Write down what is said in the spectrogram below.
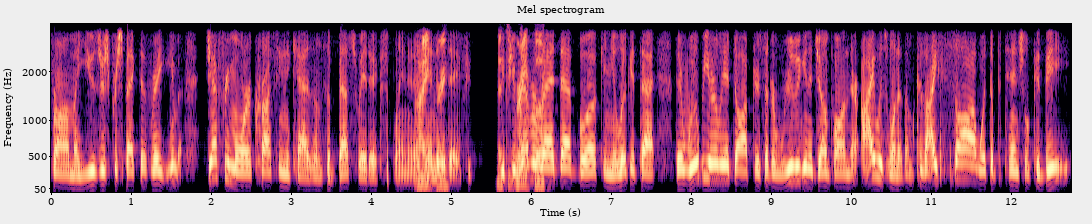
from a user's perspective, right? You, Geoffrey Moore, Crossing the Chasm, is the best way to explain it at I the end agree. of the day. If, you, That's if you've never book. read that book and you look at that, there will be early adopters that are really going to jump on there. I was one of them because I saw what the potential could be.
